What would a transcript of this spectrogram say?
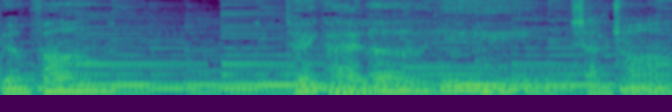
远方推开了一扇窗。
